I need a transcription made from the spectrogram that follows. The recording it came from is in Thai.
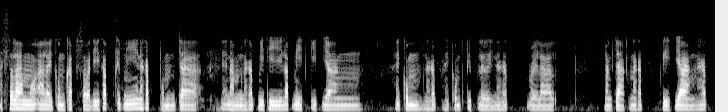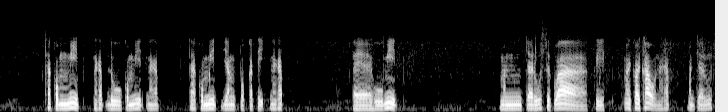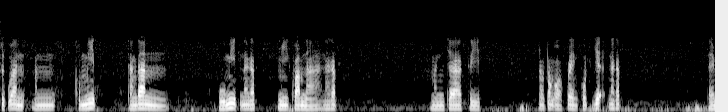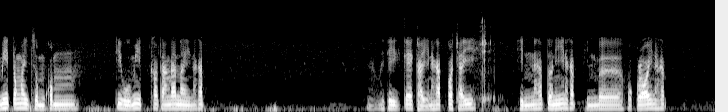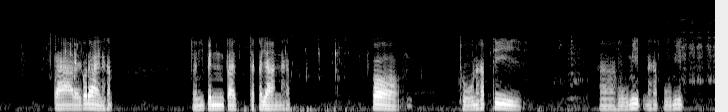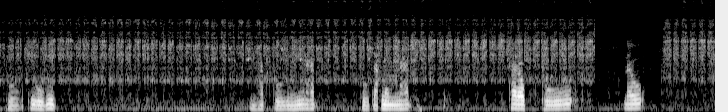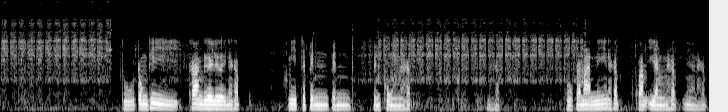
อัสสลามุอะลัยกุมครับ สวัสดีครับ คลิปนี้นะครับ ผมจะแนะนำนะครับ วิธีรับมีดกรีดยางให้คมนะครับ ให้คมกริบเลยนะครับ เวลาหลังจากนะครับกรีดยางนะครับ ถ้าคมมีดนะครับ ดูคมมีดนะครับ ถ้าคมมีดยังปกตินะครับ แต่หูมีด มันจะรู้สึกว่ากรีดไม่ค่อยเข้านะครับ มันจะรู้สึกว่ามัน มมีดทางด้านหูมีดนะครับ มีความหนานะครับ มันจะกรีด เราต้องออกแรงกดเยอะนะครับ แต่มีดต้องไม่สุ่มคมที่หูมีดเข้าทางด้านในนะครับวิธีแก้ไขนะครับ ก็ใช้หินนะครับตัวนี้นะครับ หินเบอร์หกร้อยนะครับตราอะไรก็ได้นะครับ แต่นี้เป็นตาจักรยานนะครับ ก็ถูนะครับที่หูมีดนะครับ หูมีดถูที่หูมีดนะครับถูอย่างนี้นะครับ ถูจากมุมนะครับ ถ้าเราถูแล้วถูตรงที่ข้างเดือยเลยนะครับ มีดจะเป็นเป็นเป็นพุงนะครับนะครับ ถูกประมาณนี้นะครับ ความเอียงนะครับเนี่ยนะครับ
